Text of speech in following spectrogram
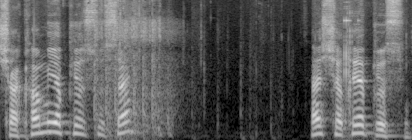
Şaka mı yapıyorsun sen? Sen şaka yapıyorsun.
